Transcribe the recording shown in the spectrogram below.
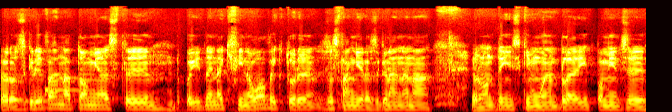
rozgrywa, natomiast y, pojedynek finałowy, który zostanie rozgrany na londyńskim Wembley pomiędzy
